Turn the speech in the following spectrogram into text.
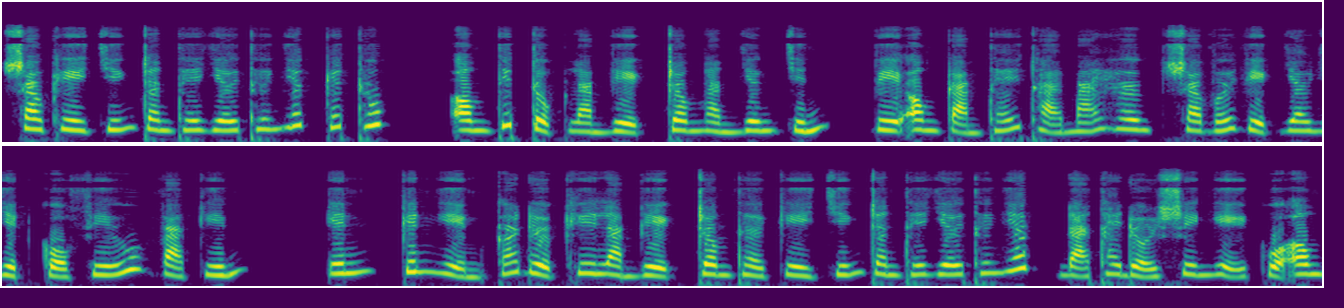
Sau khi chiến tranh thế giới thứ nhất kết thúc, ông tiếp tục làm việc trong ngành dân chính vì ông cảm thấy thoải mái hơn so với việc giao dịch cổ phiếu và kiếm. In, kinh nghiệm có được khi làm việc trong thời kỳ chiến tranh thế giới thứ nhất đã thay đổi suy nghĩ của ông.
